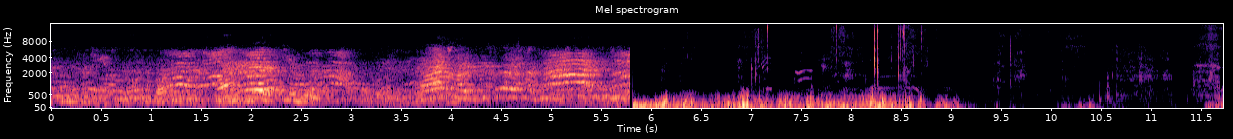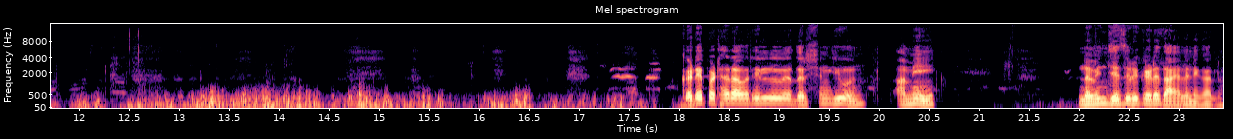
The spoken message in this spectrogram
कोणची कडे पठारावरील दर्शन घेऊन आम्ही नवीन जेजुरीकडे जायला निघालो.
